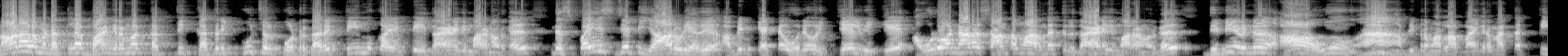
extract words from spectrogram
நாடாளுமன்றத்துல பயங்கரமா கத்தி கதறி கூச்சல் போட்டிருக்காரு திமுக எம்பி தயாநிதி மாறன் அவர்கள். இந்த ஸ்பைஸ் ஜெட் யாருடையது அப்படின்னு கேட்ட ஒரே ஒரு கேள்விக்கு அவ்வளவு நேரம் சாந்தமா இருந்த திரு தயாநிதி மாறன் அவர்கள் திடீர்னு ஆ ஊ ஆ அப்படின்ற மாதிரிலாம் பயங்கரமா கத்தி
